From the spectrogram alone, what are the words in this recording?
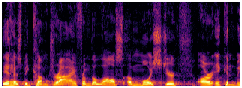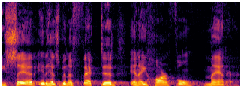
it has become dry from the loss of moisture, or it can be said it has been affected in a harmful manner.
